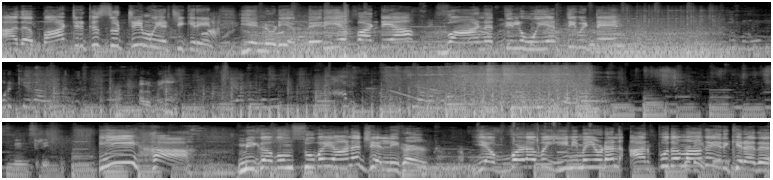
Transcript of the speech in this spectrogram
அத பாட்டிற்கு சுற்றி முயற்சிக்கிறேன். என்னுடைய பெரிய பாட்டையா வானத்தில் உயர்த்தி விட்டேன். ஈஹா மிகவும் சுவையான ஜெல்லிகள். எவ்வளவு இனிமையுடன் அற்புதமாக இருக்கிறது.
